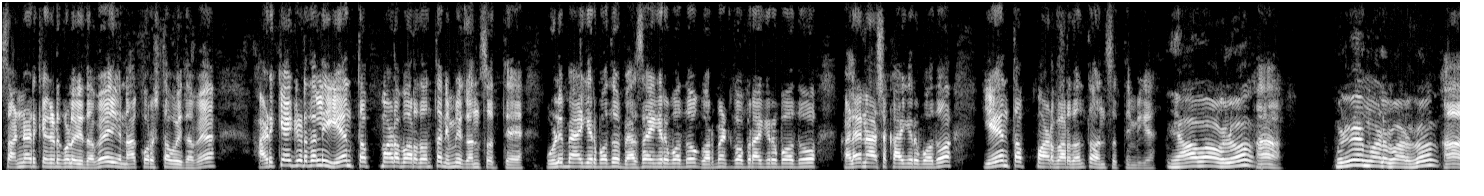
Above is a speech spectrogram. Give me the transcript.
ಸಣ್ಣ ಅಡಿಕೆ ಗಿಡಗಳು ಇದಾವೆ ಈ ನಾಲ್ಕು ವರ್ಷದವು ಇದಾವೆ. ಅಡಿಕೆ ಗಿಡದಲ್ಲಿ ಏನ್ ತಪ್ಪು ಮಾಡಬಾರದು ಅಂತ ನಿಮಗೆ ಅನ್ಸುತ್ತೆ? ಉಳಿಮೆ ಆಗಿರ್ಬೋದು ಬೇಸಾಯ ಆಗಿರ್ಬೋದು ಗೌರ್ಮೆಂಟ್ ಗೊಬ್ಬರ ಆಗಿರ್ಬೋದು ಕಳೆನಾಶಕ ಆಗಿರ್ಬೋದು ಏನ್ ತಪ್ಪು ಮಾಡಬಾರ್ದು ಅಂತ ಅನ್ಸುತ್ತೆ ನಿಮಗೆ? ಯಾವಾಗಲೂ ಹಾ. ಉಳುಮೆ ಮಾಡಬಾರ್ದು. ಹಾ.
